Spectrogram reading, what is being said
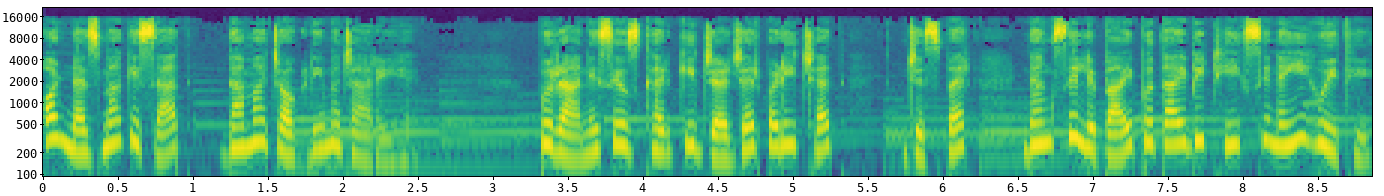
और नजमा के साथ धमा चौकड़ी मचा रही है। पुराने से उस घर की जर्जर पड़ी छत, जिस पर ढंग से लिपाई पुताई भी ठीक से नहीं हुई थी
